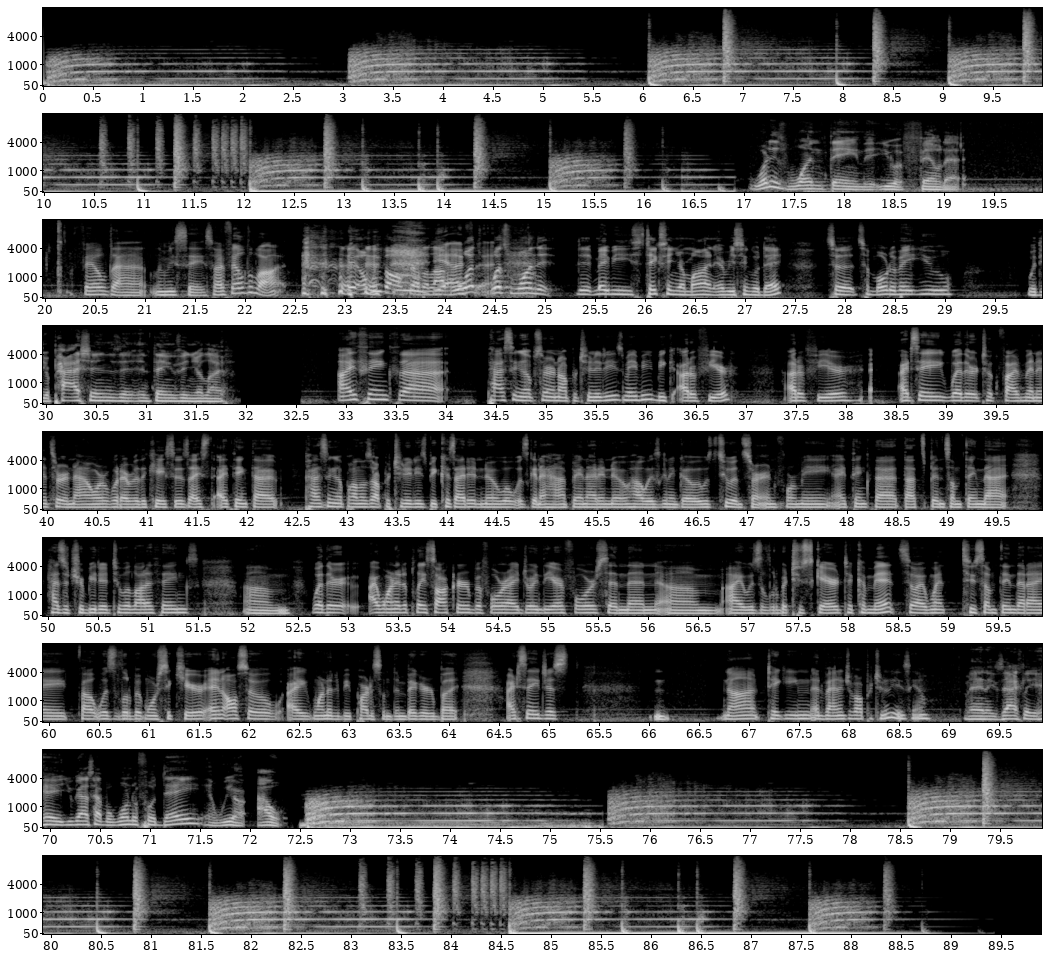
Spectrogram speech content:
What is one thing that you have failed at? Failed at. Let me see. So I failed a lot. Yeah, we've all failed a lot. Yeah, what, what's one that, that maybe sticks in your mind every single day to, to motivate you with your passions and, and things in your life? I think that passing up certain opportunities, maybe be, out of fear, out of fear. I'd say whether it took five minutes or an hour, whatever the case is, I, I think that passing up on those opportunities because I didn't know what was going to happen. I didn't know how it was going to go. It was too uncertain for me. I think that that's been something that has attributed to a lot of things. Um, whether I wanted to play soccer before I joined the Air Force, and then um, I was a little bit too scared to commit, so I went to something that I felt was a little bit more secure, and also I wanted to be part of something bigger. But I'd say just not taking advantage of opportunities. You know. Man, exactly. Hey, you guys have a wonderful day, and we are out.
